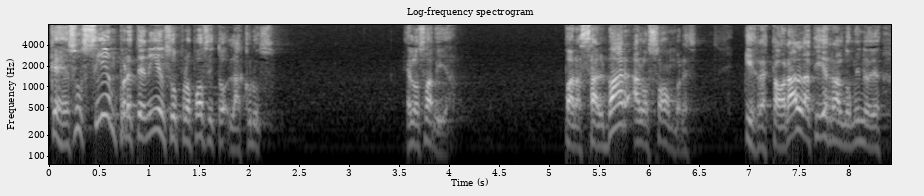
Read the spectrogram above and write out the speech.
que Jesús siempre tenía en su propósito la cruz. Él lo sabía. Para salvar a los hombres y restaurar la tierra al dominio de Dios.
